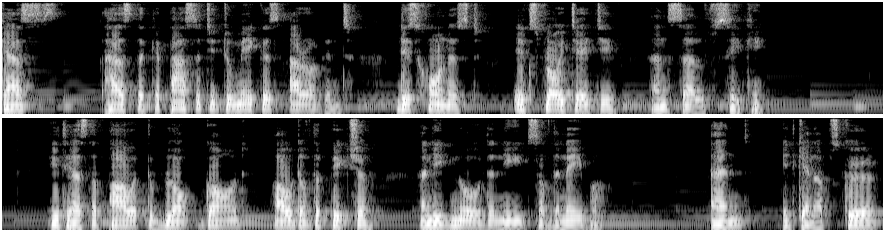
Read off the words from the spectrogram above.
has, has the capacity to make us arrogant, dishonest, exploitative, and self seeking. It has the power to block God out of the picture and ignore the needs of the neighbor. And it can obscure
